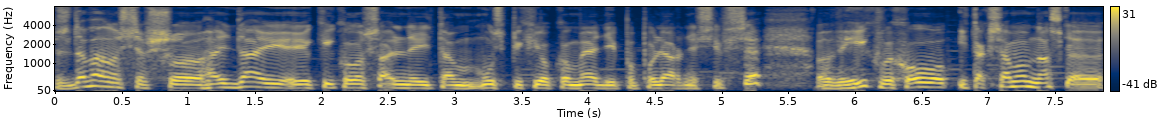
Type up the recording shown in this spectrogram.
Здавалося, що Гайдай, який колосальний там успіх його комедії, популярність і все, в гік виховував. І так само в нас е,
